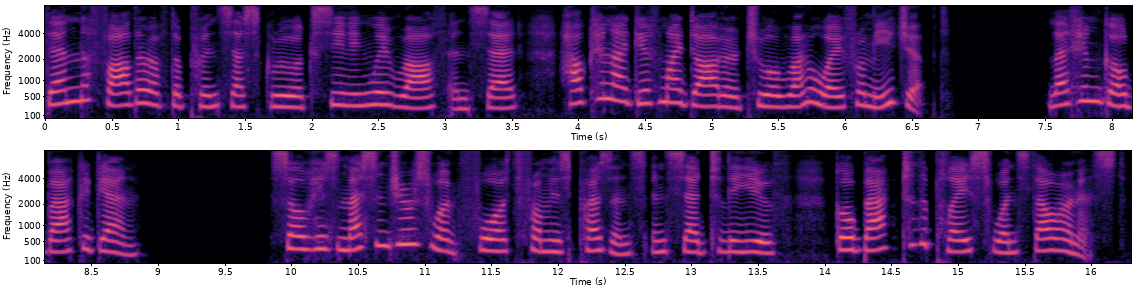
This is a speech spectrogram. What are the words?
Then the father of the princess grew exceedingly wroth and said, How can I give my daughter to a runaway from Egypt? Let him go back again. So his messengers went forth from his presence and said to the youth, Go back to the place whence thou earnest.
